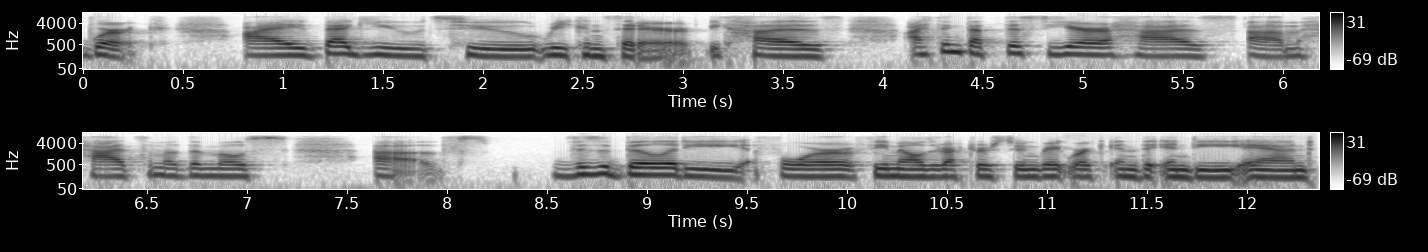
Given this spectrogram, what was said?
work, I beg you to reconsider because I think that this year has um, had some of the most uh, visibility for female directors doing great work in the indie and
